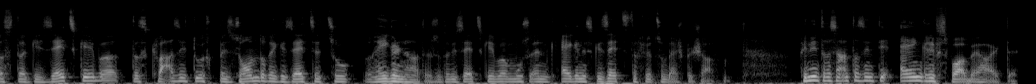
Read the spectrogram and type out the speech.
dass der Gesetzgeber das quasi durch besondere Gesetze zu regeln hat. Also der Gesetzgeber muss ein eigenes Gesetz dafür zum Beispiel schaffen. Viel interessanter sind die Eingriffsvorbehalte.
